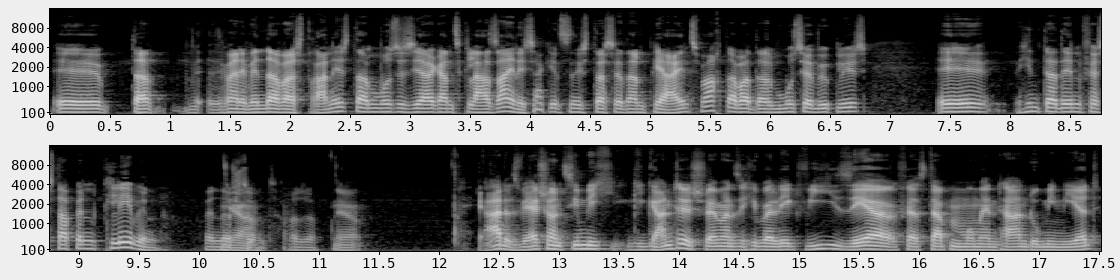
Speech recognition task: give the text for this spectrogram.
äh, da, ich meine, wenn da was dran ist, dann muss es ja ganz klar sein. Ich sage jetzt nicht, dass er dann P1 macht, aber da muss er wirklich äh, hinter den Verstappen kleben, wenn das ja. stimmt. Also. Ja. Ja, das wäre schon ziemlich gigantisch, wenn man sich überlegt, wie sehr Verstappen momentan dominiert.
